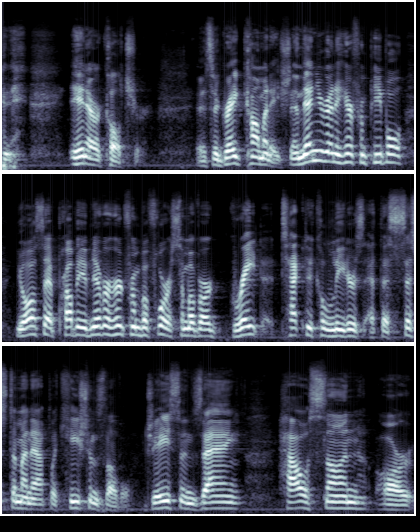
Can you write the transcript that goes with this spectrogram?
in our culture. It's a great combination. And then you're going to hear from people you also have probably have never heard from before, some of our great technical leaders at the system and applications level. Jason Zhang, Hao Sun are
